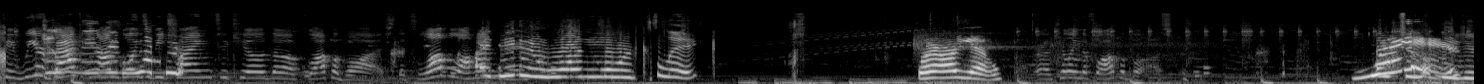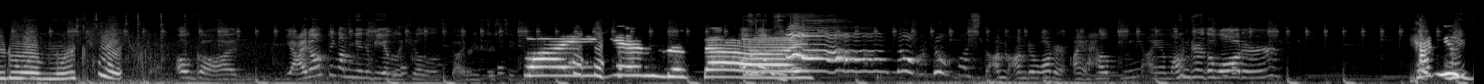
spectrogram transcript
Okay, we are back, and I'm going to be trying to kill the Floppa boss. That's level 100. I needed one more click. Where are you? uh, killing the Floppa boss. I Where? needed one more click. Oh god. Yeah, I don't think I'm gonna be able to kill this guy. He's just too. Flying in the Oh, sky. no. Ah! no, no, I st- I'm underwater. I help me. I am under the water. Have you?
